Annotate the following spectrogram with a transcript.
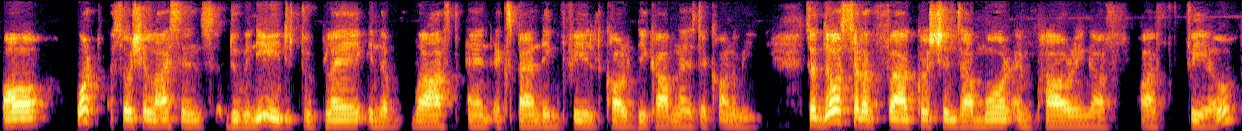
Or what social license do we need to play in the vast and expanding field called decarbonized economy? So those sort of uh, questions are more empowering, of, I feel,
